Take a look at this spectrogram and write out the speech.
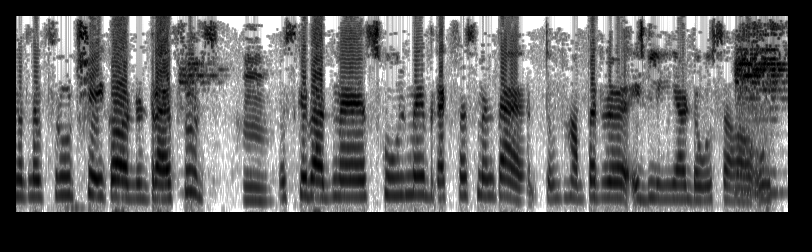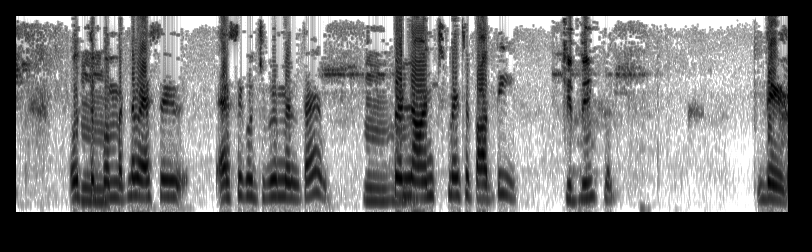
मतलब फ्रूट शेक और ड्राई फ्रूट्स हम्म। उसके बाद में स्कूल में ब्रेकफास्ट मिलता है तो वहाँ पर इडली या डोसा उत- उत्तपम मतलब ऐसे ऐसे कुछ भी मिलता है। हम्म। फिर लंच में चपाती। कितनी? डेढ़।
